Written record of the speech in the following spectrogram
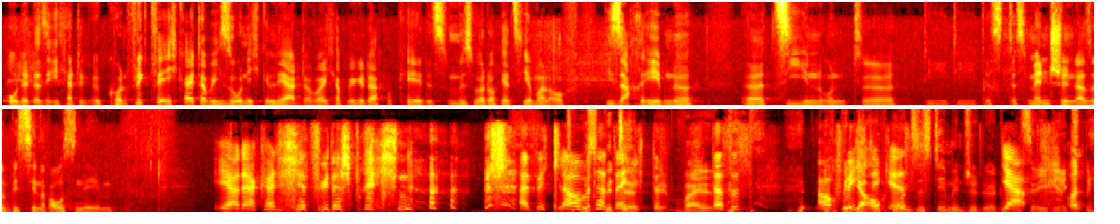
ohne dass ich, ich hatte äh, Konfliktfähigkeit habe ich so nicht gelernt, aber ich habe mir gedacht, okay, das müssen wir doch jetzt hier mal auf die Sachebene äh, ziehen und äh, die, die, das, das Menscheln da so ein bisschen rausnehmen. Ja, da könnte ich jetzt widersprechen. also ich glaube tatsächlich, bitte, dass, weil dass es auch ich bin wichtig ja auch nur ein Systemingenieur, du ja, bist ja die Expertin.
